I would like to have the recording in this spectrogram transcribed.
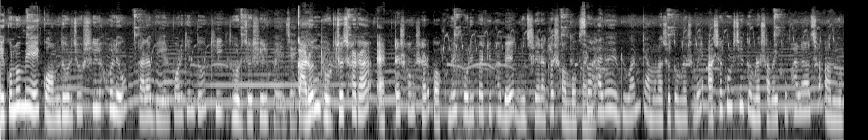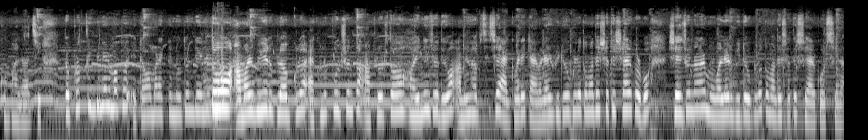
যে কোনো মেয়ে কম ধৈর্যশীল হলেও তারা বিয়ের পর কিন্তু ঠিক ধৈর্যশীল হয়ে যায়। কারণ ধৈর্য ছাড়া একটা সংসার কখনোই পরিপাটিভাবে গুছিয়ে রাখা সম্ভব হয় হ্যালো এভরিওয়ান কেমন আছো তোমরা সবাই? আশা করছি তোমরা সবাই খুব ভালো আছো আমিও খুব ভালো আছি। তো প্রত্যেক দিনের মতো এটাও আমার একটা নতুন ডেলি তো আমার বিয়ের ব্লগগুলো এখনও পর্যন্ত আপলোড দেওয়া হয়নি যদিও আমি ভাবছি যে একবারে ক্যামেরার ভিডিওগুলো তোমাদের সাথে শেয়ার করব সেই জন্য আর মোবাইলের ভিডিওগুলো তোমাদের সাথে শেয়ার করছি না।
